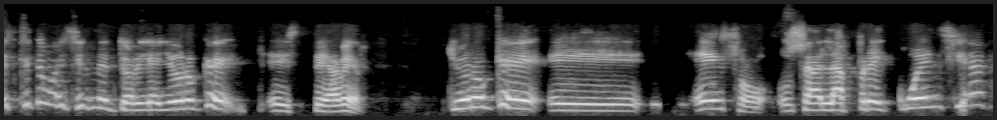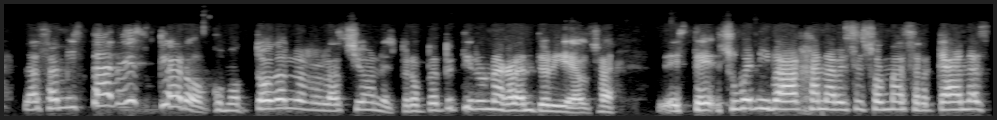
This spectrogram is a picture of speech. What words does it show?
es que te voy a decir mi teoría, yo creo que, este, a ver, yo creo que eh, eso, o sea, la frecuencia, las amistades, claro, como todas las relaciones, pero Pepe tiene una gran teoría, o sea, este, suben y bajan, a veces son más cercanas,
